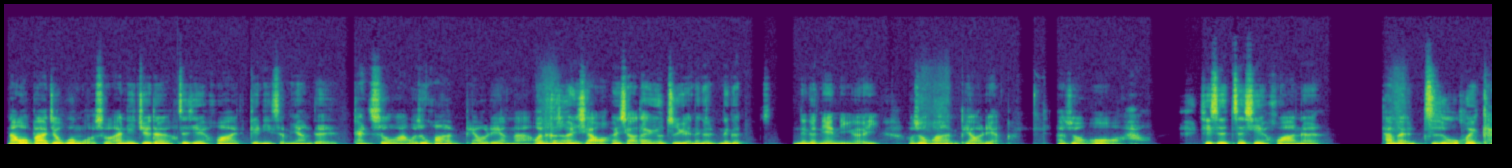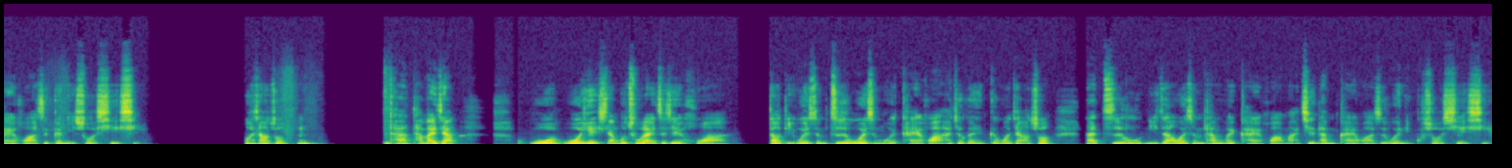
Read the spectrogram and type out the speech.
那我爸就问我说：“啊，你觉得这些花给你什么样的感受啊？”我说：“花很漂亮啊。”我那个时候很小，很小，大概幼稚园那个那个那个年龄而已。我说：“花很漂亮。”他说：“哦，好。其实这些花呢，他们植物会开花是跟你说谢谢。”我想说：“嗯。”他坦白讲，我我也想不出来这些花。到底为什么植物为什么会开花？他就跟跟我讲说，那植物你知道为什么他们会开花吗？其实他们开花是为你说谢谢，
